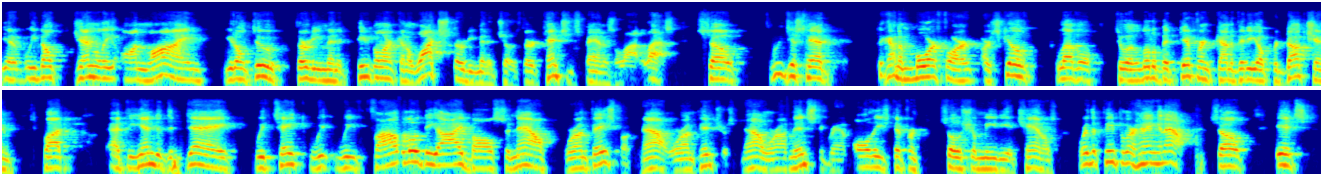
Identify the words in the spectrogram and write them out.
you know we don't generally online, you don't do 30 minute, people aren't going to watch 30 minute shows. Their attention span is a lot less. So we just had to kind of morph our, our skill level to a little bit different kind of video production. But at the end of the day, we take we we followed the eyeball so now we're on facebook now we're on pinterest now we're on instagram all these different social media channels where the people are hanging out so it's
